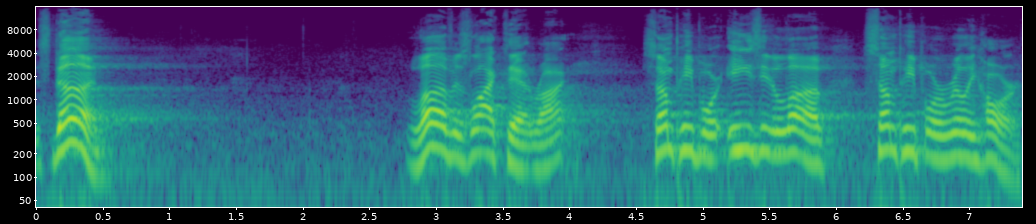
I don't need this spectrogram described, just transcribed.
It's done. Love is like that, right? Some people are easy to love, some people are really hard.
